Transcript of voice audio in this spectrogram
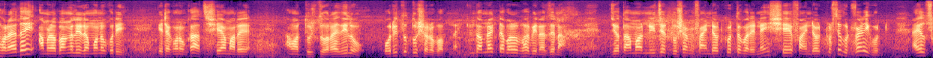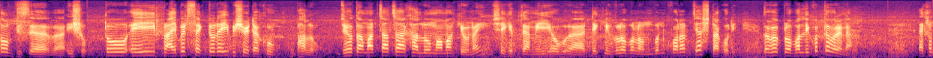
ধরায় দেয়, আমরা বাঙালিরা মনে করি, এটা কোনো কাজ, সে আমারে, আমার দোষ ধরায় দিল। ওরই তো দোষের অভাব নাই। কিন্তু আমরা একটা বার ভাবি না যে না, যেহেতু আমার নিজের দোষ আমি ফাইন্ড আউট করতে পারি নাই, সে ফাইন্ড আউট করছে good very good I will solve this issue তো এই প্রাইভেট সেক্টরে এই বিষয়টা খুব ভালো। যেহেতু আমার চাচা, খালু, মামা কেউ নাই, সেক্ষেত্রে আমি এই টেকনিকগুলো অবলম্বন করার চেষ্টা করি। তবে প্রপারলি করতে পারি না। এখন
